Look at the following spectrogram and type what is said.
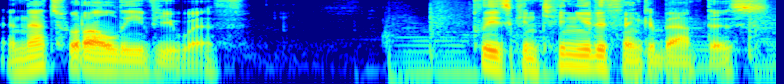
And that's what I'll leave you with. Please continue to think about this.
